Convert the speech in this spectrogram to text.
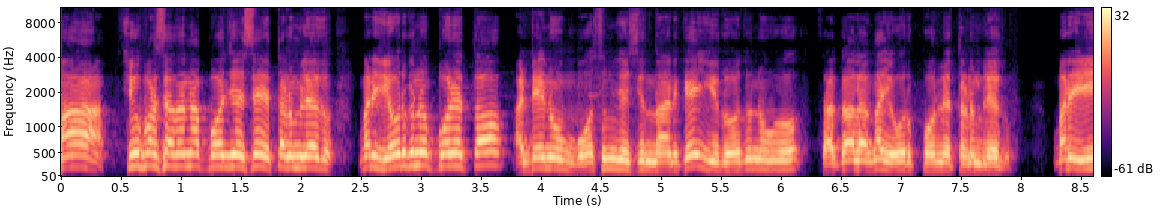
మా శివప్రసాద్ అన్న ఫోన్ చేసి ఎత్తడం లేదు. మరి ఎవరికి నువ్వు ఫోన్ ఎత్తావు? అంటే నువ్వు మోసం చేసిన దానికే ఈ రోజు నువ్వు సకాలంగా ఎవరు ఫోన్లు ఎత్తడం లేదు. మరి ఈ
